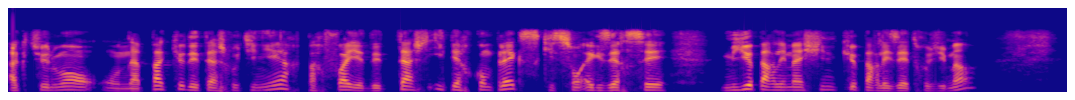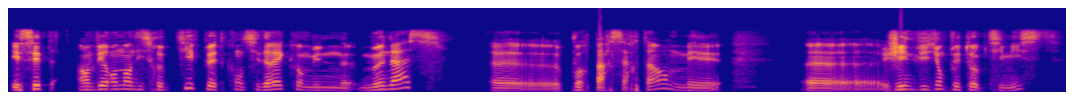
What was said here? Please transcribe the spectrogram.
actuellement, on n'a pas que des tâches routinières. Parfois, il y a des tâches hyper complexes qui sont exercées mieux par les machines que par les êtres humains. Et cet environnement disruptif peut être considéré comme une menace euh, pour par certains, mais euh, j'ai une vision plutôt optimiste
